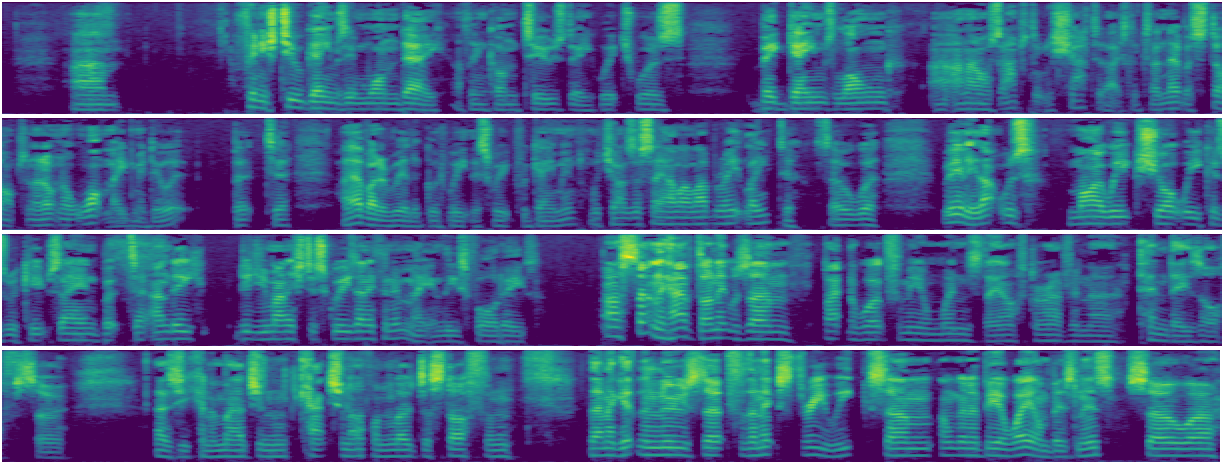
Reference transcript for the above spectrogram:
Um, finished two games in one day, I think, on Tuesday, which was big games, long, uh, and I was absolutely shattered actually because I never stopped, and I don't know what made me do it. But uh, I have had a really good week this week for gaming, which, as I say, I'll elaborate later. So, uh, really, that was my week, short week, as we keep saying. But, uh, Andy, did you manage to squeeze anything in, mate, in these four days? I certainly have done. It was um, back to work for me on Wednesday after having uh, 10 days off. So, as you can imagine, catching up on loads of stuff. And then I get the news that for the next three weeks, um, I'm going to be away on business. So, uh,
